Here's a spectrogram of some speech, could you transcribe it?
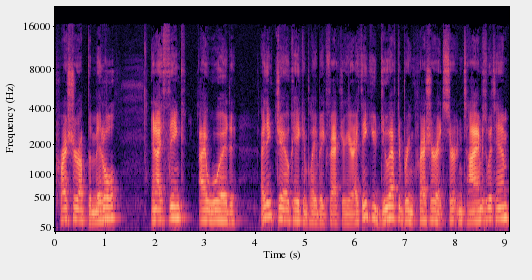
pressure up the middle, and I think I would I think JOK can play a big factor here. I think you do have to bring pressure at certain times with him,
